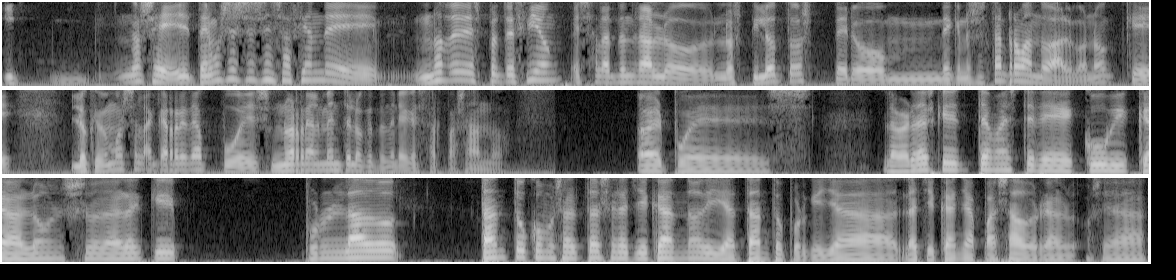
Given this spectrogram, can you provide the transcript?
y no sé, tenemos esa sensación de no de desprotección, esa la tendrán los pilotos, pero mm, de que nos están robando algo, ¿no? Que lo que vemos en la carrera pues no es realmente lo que tendría que estar pasando. A ver, pues la verdad es que el tema este de Kubica, Alonso, la verdad es que por un lado tanto como saltarse la chicane no diría tanto porque ya la chicane ya ha pasado real, o sea,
